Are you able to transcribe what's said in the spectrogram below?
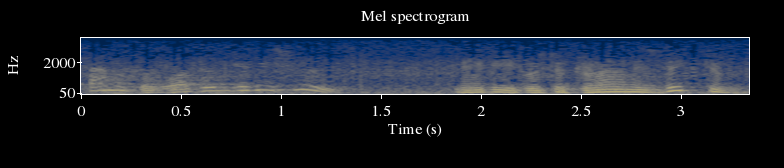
some of the water into this room. Maybe it was to drown his victims.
